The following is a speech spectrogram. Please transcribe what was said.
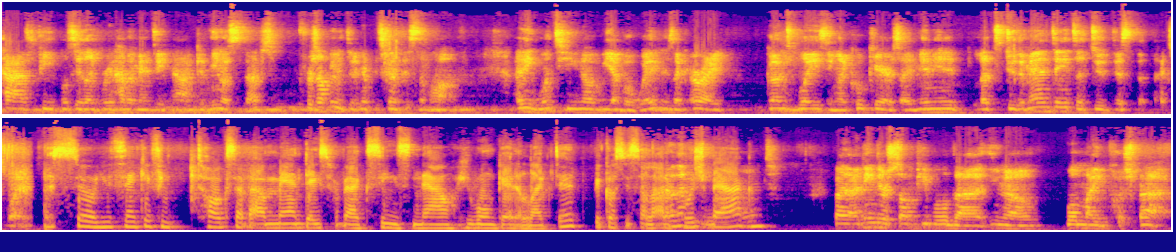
have people say, like, we're going to have a mandate now. Because, you know, that's, for some people, it's going to piss them off. I think once you know we have a win, it's like, all right, guns blazing. Like, who cares? I mean, let's do the mandates. Let's do this, the X, Y. So you think if he talks about mandates for vaccines now, he won't get elected because it's a lot of pushback? But I think there's some people that, you know, will might push back.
